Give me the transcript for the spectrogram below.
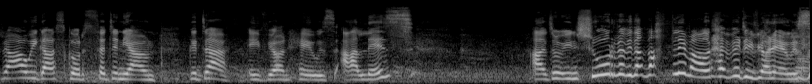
draw i gael sgwrs sydyn iawn gyda Eifion Hughes a Liz. A dwi'n siŵr fe fydd am ddathlu mawr hefyd i Fion Ews.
